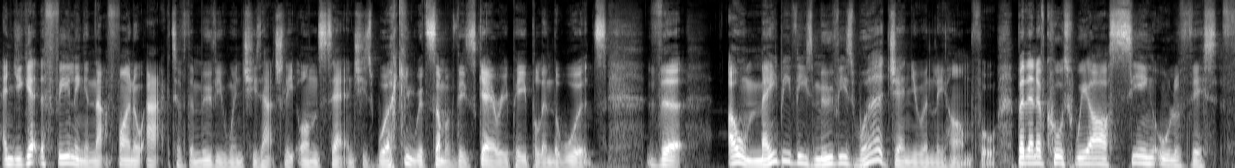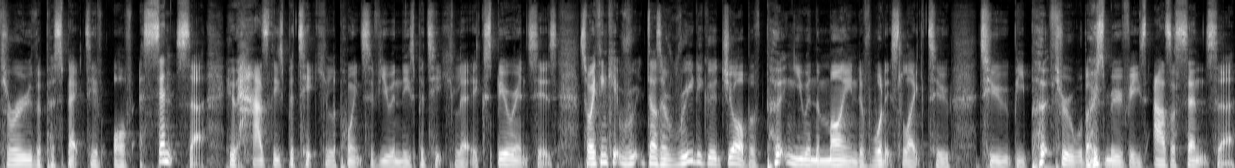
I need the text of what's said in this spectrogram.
And you get the feeling in that final act of the movie when she's actually on set and she's working with some of these scary people in the woods that oh, maybe these movies were genuinely harmful. But then, of course, we are seeing all of this through the perspective of a censor who has these particular points of view and these particular experiences. So I think it re- does a really good job of putting you in the mind of what it's like to to be put through all those movies as a censor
